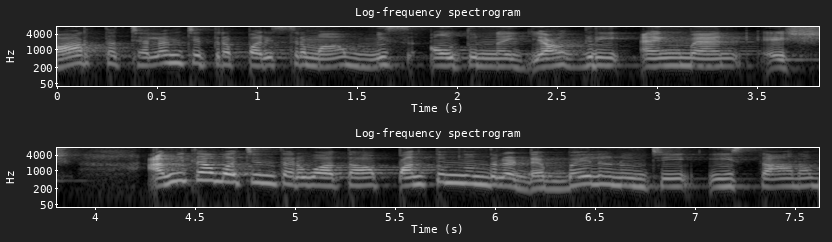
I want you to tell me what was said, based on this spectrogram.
భారత చలనచిత్ర పరిశ్రమ మిస్ అవుతున్న angry young man Yash. Amitabh Bachchan తర్వాత పంతొమ్మిది వందల డెబ్బైల నుంచి ఈ స్థానం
